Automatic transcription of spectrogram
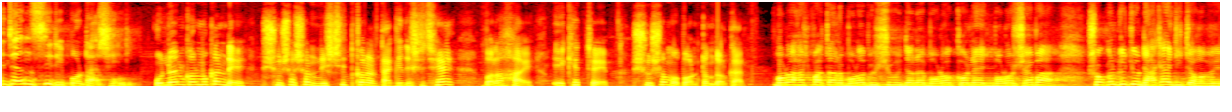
এজেন্সি রিপোর্ট আসেনি। উন্নয়ন কর্মকাণ্ডে সুশাসন নিশ্চিত করার তাগিদ এসেছে বলা হয় এক্ষেত্রে সুষম বন্টন দরকার। বড় হাসপাতাল বড় বিশ্ববিদ্যালয় বড় কলেজ বড় সেবা সকল কিছু ঢাকায় দিতে হবে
